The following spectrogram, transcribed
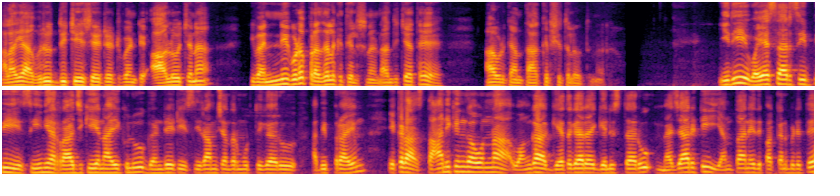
అలాగే అభివృద్ధి చేసేటటువంటి ఆలోచన ఇవన్నీ కూడా ప్రజలకు తెలుసునండి. అందుచేతే ఆవిడకి అంత ఆకర్షితులవుతున్నారు. ఇది వైఎస్ఆర్సిపి సీనియర్ రాజకీయ నాయకులు గండేటి శ్రీరామచంద్రమూర్తి గారు అభిప్రాయం. ఇక్కడ స్థానికంగా ఉన్న వంగ గీత గారే గెలుస్తారు. మెజారిటీ ఎంత అనేది పక్కన పెడితే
